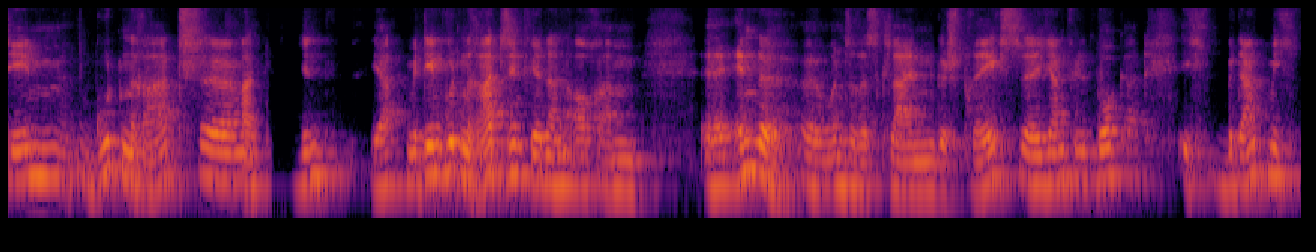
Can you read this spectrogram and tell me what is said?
dem guten Rat äh, sind, ja, mit dem guten Rat sind wir dann auch am Ende unseres kleinen Gesprächs, Jan-Philipp Burkhardt. Ich bedanke mich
